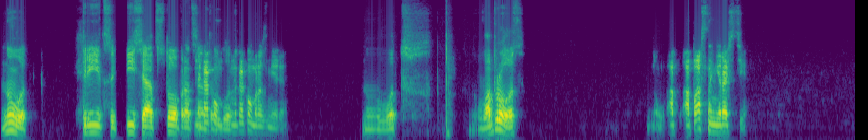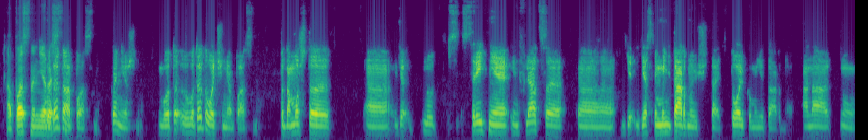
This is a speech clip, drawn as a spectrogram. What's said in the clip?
Ну вот 30, 50, 100 процентов. На каком, на каком размере? Ну вот вопрос. Ну, опасно не расти. Опасно не вот расти. Вот это опасно, конечно. Вот, вот это очень опасно. Потому что э, ну, средняя инфляция, э, если монетарную считать, только монетарную, она ну,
